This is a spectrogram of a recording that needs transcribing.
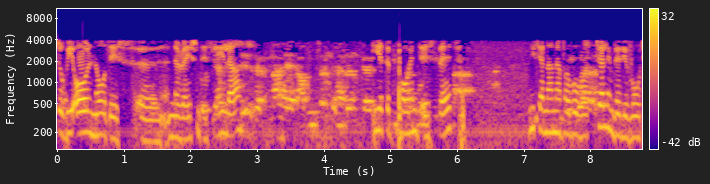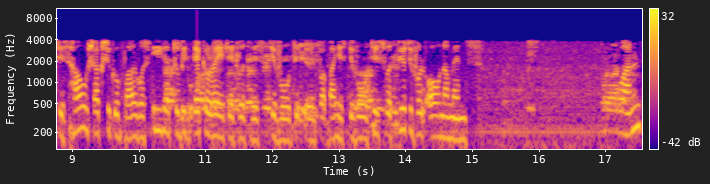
So we all know this uh, narration, this Leela. Here the point is that Nityananda Prabhu was telling the devotees how Shakshi Gopal was eager to be decorated with his devotees uh, by his devotees with beautiful ornaments. Once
